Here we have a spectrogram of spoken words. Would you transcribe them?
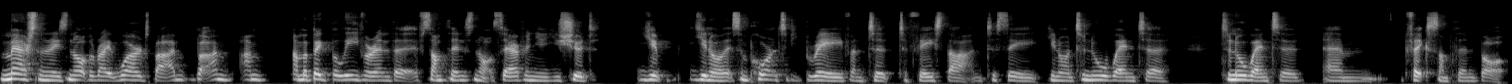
mercenary is not the right word, but I'm but I'm I'm I'm a big believer in that if something's not serving you, you should you you know it's important to be brave and to to face that and to say you know and to know when to to know when to um fix something but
